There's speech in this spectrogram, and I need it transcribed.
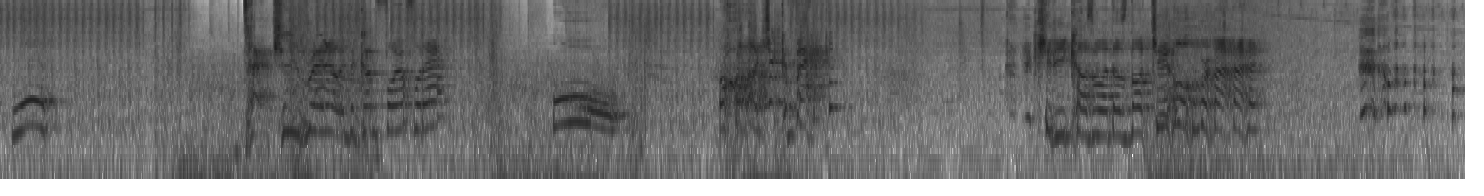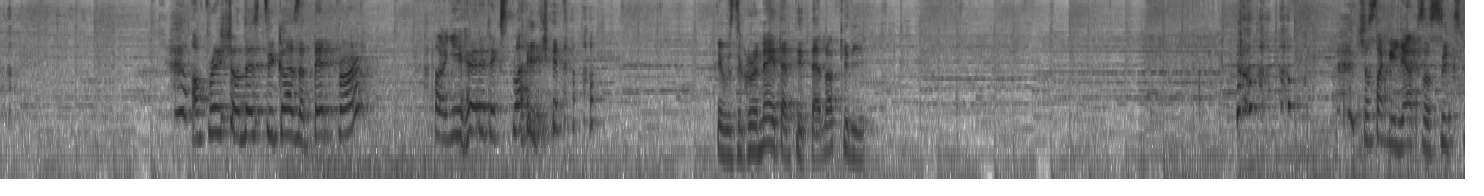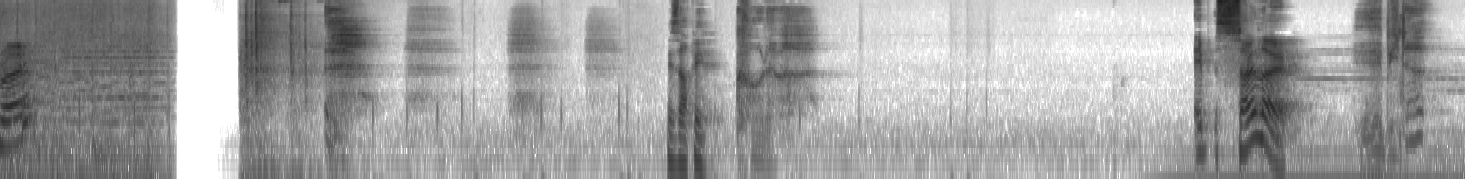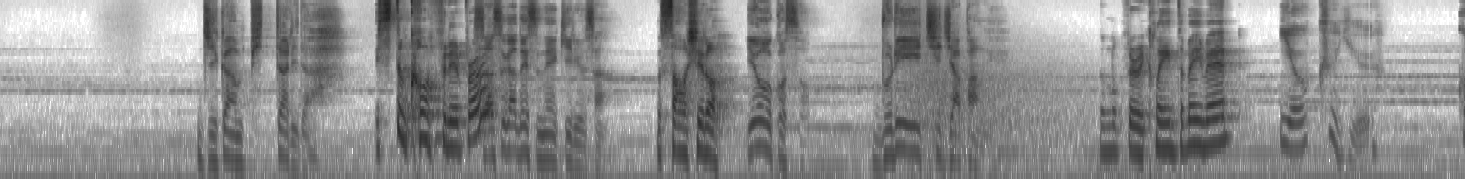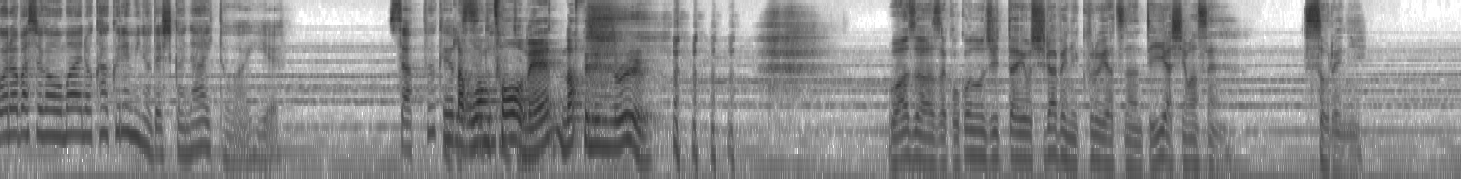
Whoa! That kid ran out in the gunfire for that? Oh! Oh, check it back! Kitty Kazuma does not kill, bro! I'm pretty sure those two guys are dead, bro. Oh, you heard it explode. it was the grenade that did that, not Kitty. Just like a Yakuza 6, bro. He's up here. え、Solo! エビだ時間ぴったりだ。It's still confident, bro! さすがですね、キリュウさん。Sawashiro. ようこそ、ブリーチジャパンへ。Don't look very clean to me, man. よく言う。この場所がお前の隠れ蓑でしかないとはいえ。殺風景 Like one tall, man. Nothing in the room. わざわざここの実態を調べに来るやつなんていやしません。それに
